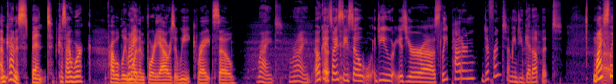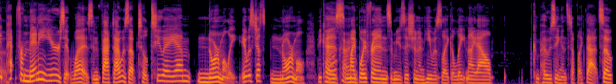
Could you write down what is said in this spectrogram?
I'm kind of spent because I work probably more than 40 hours a week, right? So. Right, right. Okay, so I see. So do you is your uh, sleep pattern different? I mean, do you get up at My sleep pa- for many years it was. In fact, I was up till 2 a.m. normally. It was just normal because Okay. my boyfriend's a musician and he was like a late night owl composing and stuff like that. So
